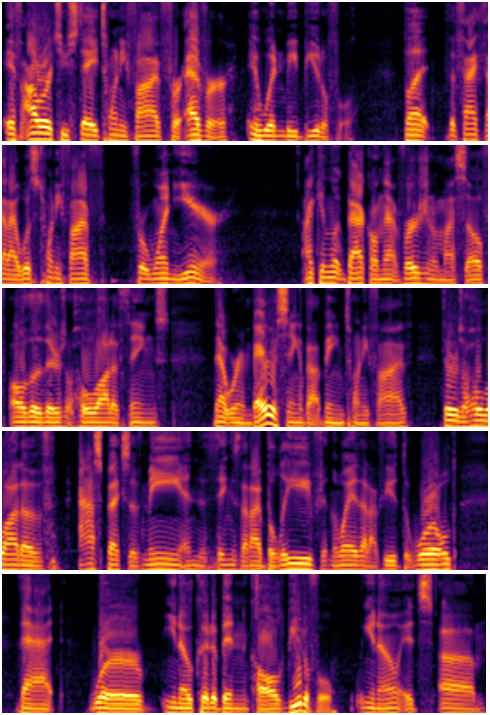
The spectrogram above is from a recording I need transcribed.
if I were to stay 25 forever, it wouldn't be beautiful. But the fact that I was 25 for one year, I can look back on that version of myself. Although there's a whole lot of things that were embarrassing about being 25, there was a whole lot of aspects of me and the things that I believed and the way that I viewed the world that were you know could have been called beautiful you know? It's um,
